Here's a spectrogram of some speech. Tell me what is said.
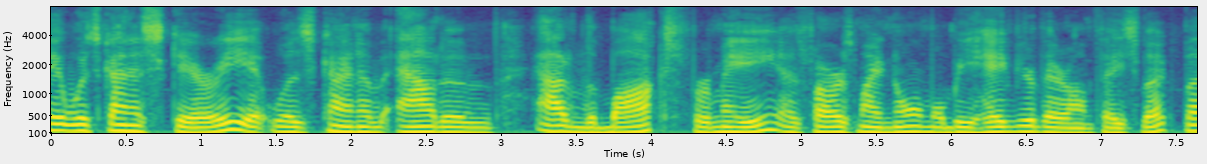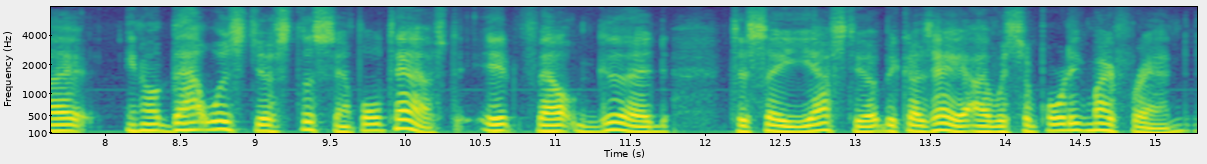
it was kind of scary. It was kind of out of out of the box for me as far as my normal behavior there on Facebook, but you know, that was just the simple test. It felt good to say yes to it because hey, I was supporting my friend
